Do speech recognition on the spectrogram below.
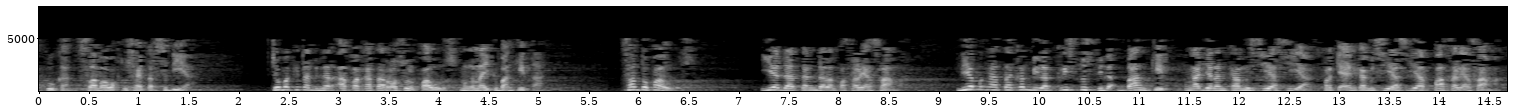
lakukan selama waktu saya tersedia. Coba kita dengar apa kata Rasul Paulus mengenai kebangkitan. Santo Paulus, ia datang dalam pasal yang sama. Dia mengatakan bila Kristus tidak bangkit, pengajaran kami sia-sia, percayaan kami sia-sia, pasal yang sama.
